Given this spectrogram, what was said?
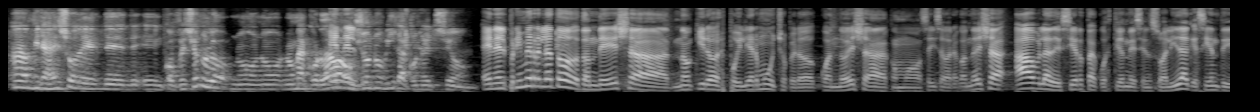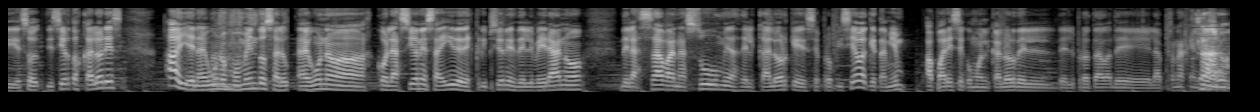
Ah, mira, eso de, de- de- en confesión no, lo- no, no, no me acordaba o yo no vi la conexión. En el primer relato donde ella, no quiero spoilear mucho, pero cuando ella, como se dice ahora, cuando ella habla de cierta cuestión de sensualidad que siente y de, so- de ciertos calores, hay en algunos momentos al- algunas colaciones ahí de descripciones del verano, de las sábanas húmedas, del calor que se propiciaba, que también aparece como el calor del, del prota- de la personaje. en la Claro.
